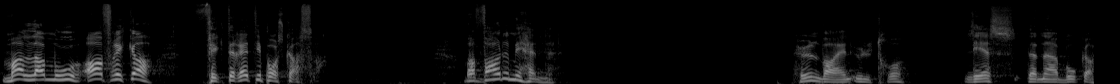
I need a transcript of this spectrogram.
Malamo Afrika fikk det rett i postkassa. Hva var det med henne? Hun var en ulltråd. Les denne boka.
